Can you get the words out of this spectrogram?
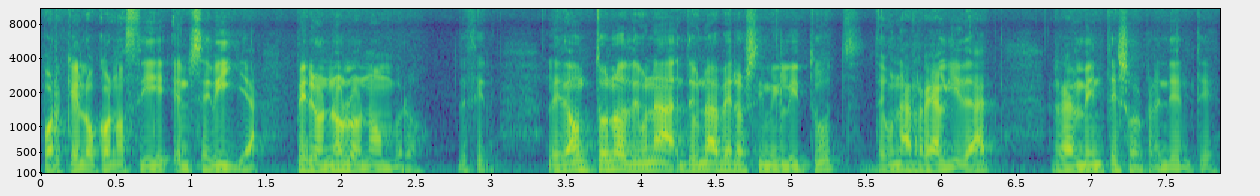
porque lo conocí en Sevilla, pero no lo nombro. Es decir, le da un tono de una, de una verosimilitud, de una realidad realmente sorprendente.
